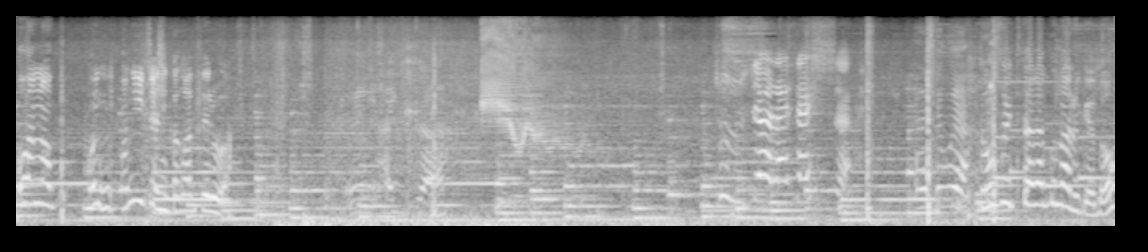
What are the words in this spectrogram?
おあのおお兄ちゃんにかかってるわ上に入った。ちょっとじゃあ来た。どうせ汚くなるけど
